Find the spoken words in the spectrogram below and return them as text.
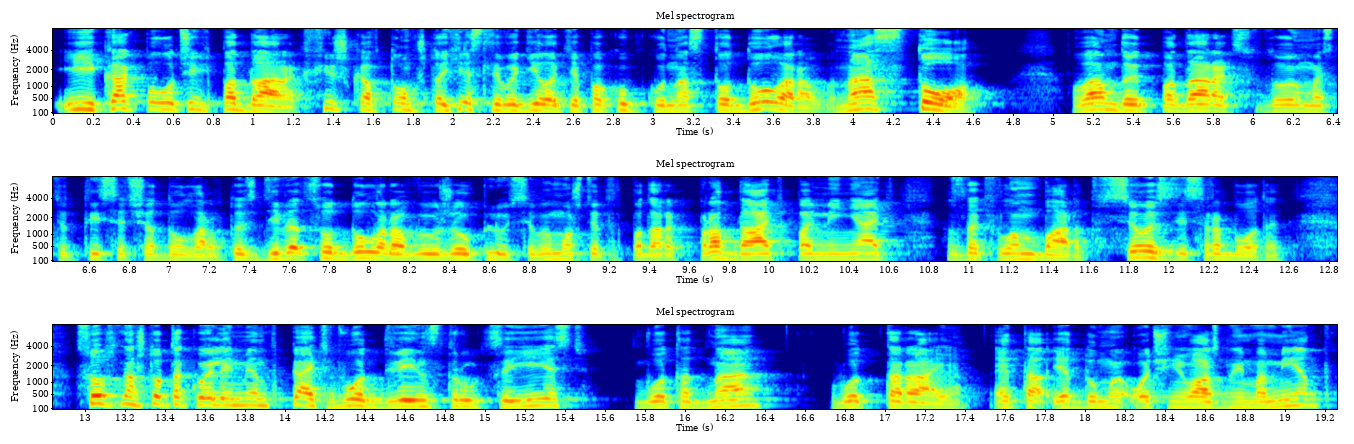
И как получить подарок. Фишка в том, что если вы делаете покупку на 100 долларов, на 100, вам дают подарок стоимостью 1000 долларов. То есть 900 долларов вы уже в плюсе. Вы можете этот подарок продать, поменять, сдать в ломбард. Все здесь работает. Собственно, что такое элемент 5? Вот две инструкции есть. Вот одна, вот вторая. Это, я думаю, очень важный момент.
